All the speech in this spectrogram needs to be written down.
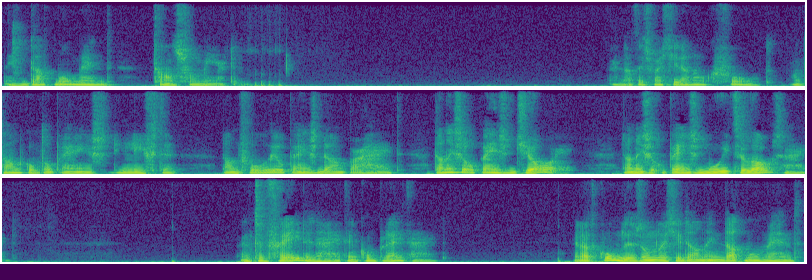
in dat moment transformeert het. En dat is wat je dan ook voelt. Want dan komt opeens die liefde, dan voel je opeens dankbaarheid, dan is er opeens joy, dan is er opeens moeiteloosheid. En tevredenheid en compleetheid. En dat komt dus omdat je dan in dat moment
